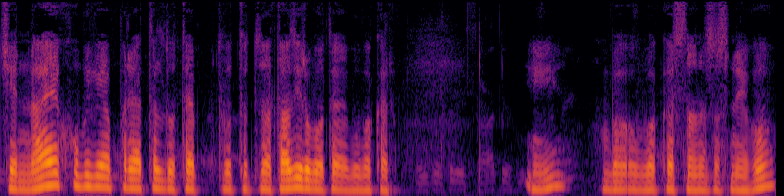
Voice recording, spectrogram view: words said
че най-хубавият приятел до теб, за тази работа е Абубакър. И Абубакър стана с него.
